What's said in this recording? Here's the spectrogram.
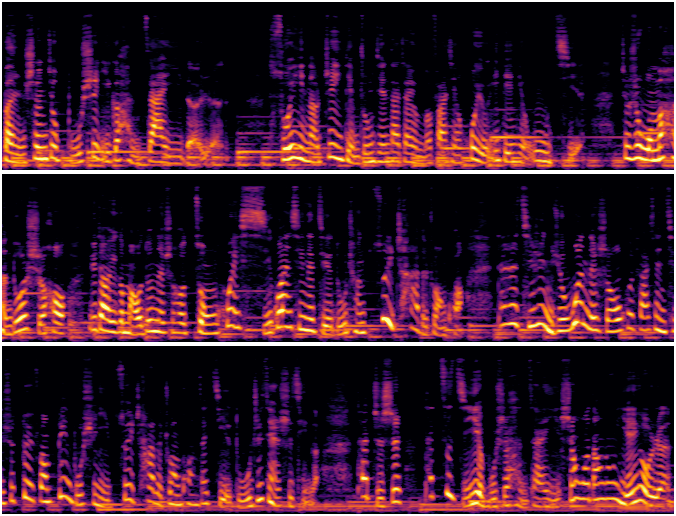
本身就不是一个很在意的人。所以呢，这一点中间大家有没有发现会有一点点误解？就是我们很多时候遇到一个矛盾的时候，总会习惯性的解读成最差的状况。但是其实你去问的时候，会发现其实对方并不是以最差的状况在解读这件事情的，他只是他自己也不是很在意。生活当中也有人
